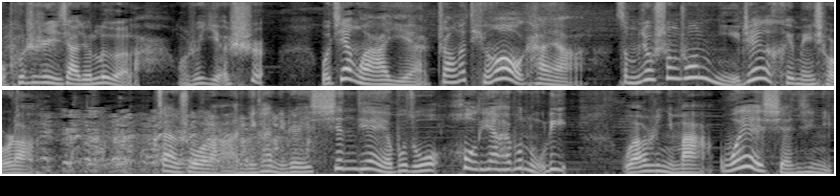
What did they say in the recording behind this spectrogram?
我扑哧一下就乐了，我说：“也是。”我见过阿姨，长得挺好看呀，怎么就生出你这个黑煤球了？再说了啊，你看你这先天也不足，后天还不努力，我要是你妈，我也嫌弃你。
